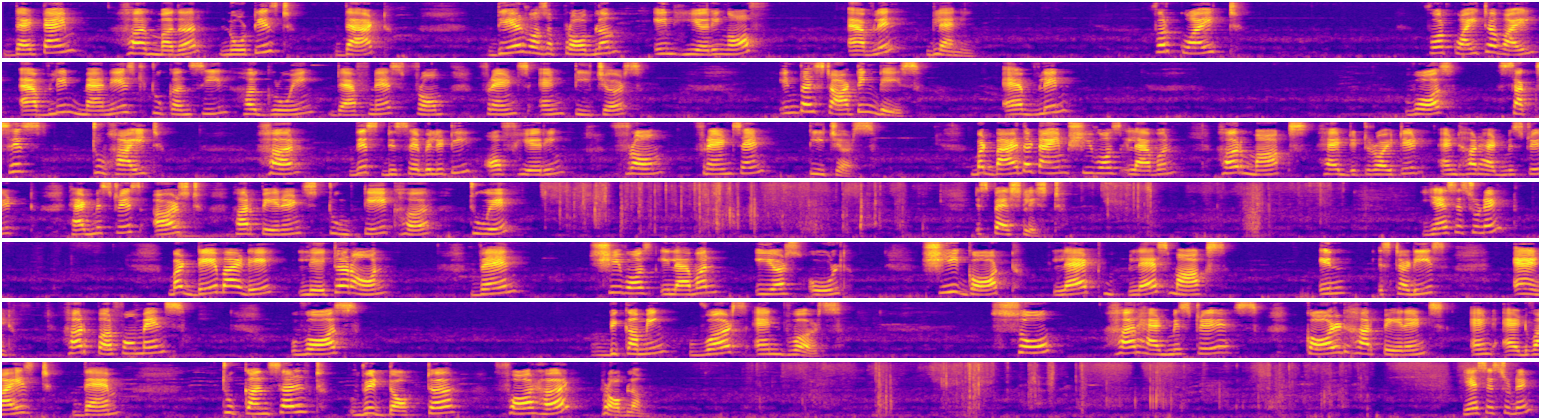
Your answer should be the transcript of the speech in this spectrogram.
That time her mother noticed that there was a problem in hearing of Evelyn Glennie. For quite for quite a while, Evelyn managed to conceal her growing deafness from friends and teachers. In the starting days, Evelyn was success to hide her this disability of hearing from friends and teachers. But by the time she was 11, her marks had deteriorated and her headmistress urged her parents to take her to a specialist. Yes, student. But day by day, later on, when she was 11 years old, she got less marks in studies and her performance was becoming worse and worse. So her headmistress called her parents and advised them to consult with doctor for her problem. Yes, student,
